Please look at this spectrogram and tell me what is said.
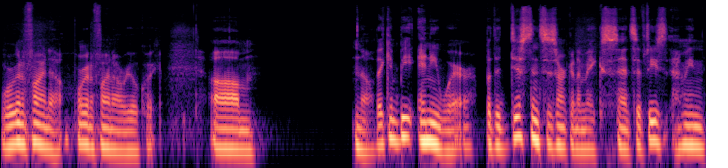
we're going to find out. We're going to find out real quick. Um, no, they can be anywhere, but the distances aren't going to make sense. If these, I mean,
